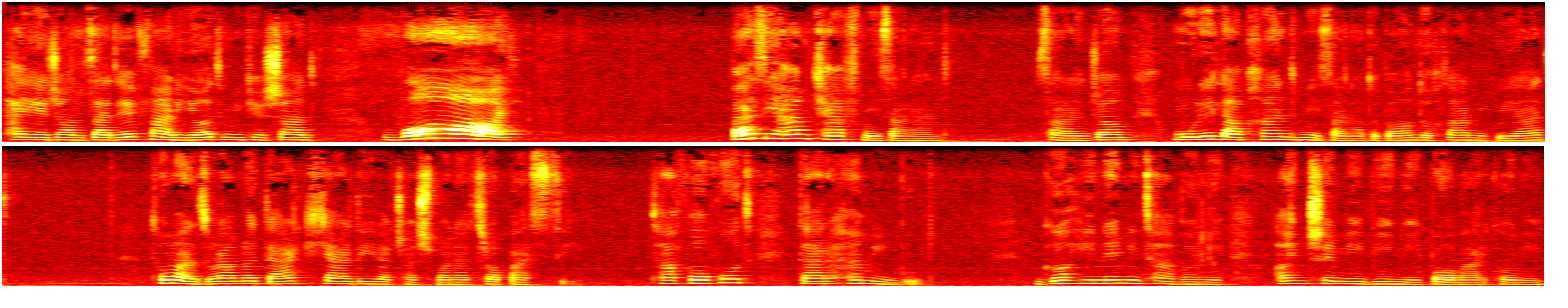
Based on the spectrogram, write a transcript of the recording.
هیجان زده فریاد می‌کشند. وای! بعضی هم کف می‌زنند. سرانجام موری لبخند می‌زند و به آن دختر می‌گوید تو منظورم را درک کردی و چشمانت را بستی. تفاوت در همین بود. گاهی نمی‌توانی آنچه می‌بینی باور کنی.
